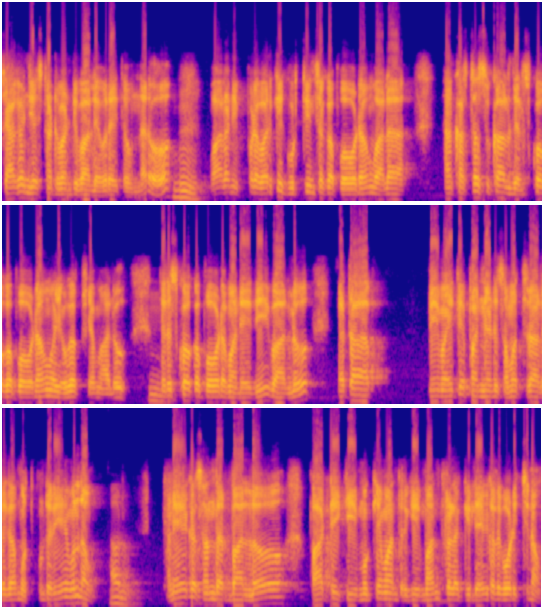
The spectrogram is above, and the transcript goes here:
త్యాగం చేసినటువంటి వాళ్ళు ఎవరైతే ఉన్నారో వాళ్ళని ఇప్పటి వరకు గుర్తించకపోవడం వాళ్ళ కష్ట సుఖాలు తెలుసుకోకపోవడం యోగక్షేమాలు తెలుసుకోకపోవడం అనేది వాళ్ళు గత మేమైతే పన్నెండు సంవత్సరాలుగా మొత్తుకుంటూనే ఉన్నాం. అనేక సందర్భాల్లో పార్టీకి ముఖ్యమంత్రికి మంత్రులకి లేఖలు కూడా ఇచ్చినాం.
